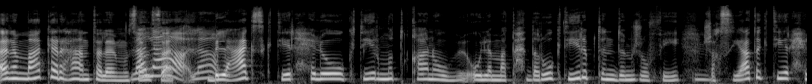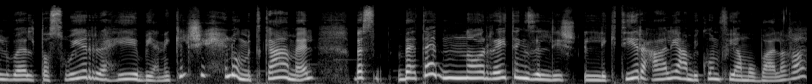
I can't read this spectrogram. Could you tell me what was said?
أنا ما كرهانته للمسلسل. لا لا لا. بالعكس كتير حلو وكتير متقن وب... ولما تحضروه كتير بتندمجوا فيه. شخصيات كتير حلوة التصوير رهيب يعني كل شيء حلو متكامل. بس بعتقد إنه ال ratings اللي ش... اللي كتير عالية عم بيكون فيها مبالغة.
